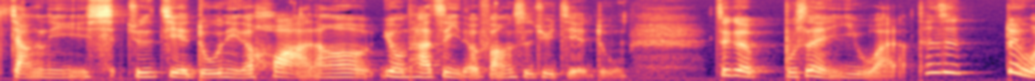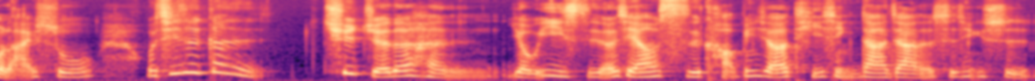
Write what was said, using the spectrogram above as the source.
讲你，就是解读你的话，然后用他自己的方式去解读，这个不是很意外了，但是。对我来说，我其实更去觉得很有意思，而且要思考，并且要提醒大家的事情是：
